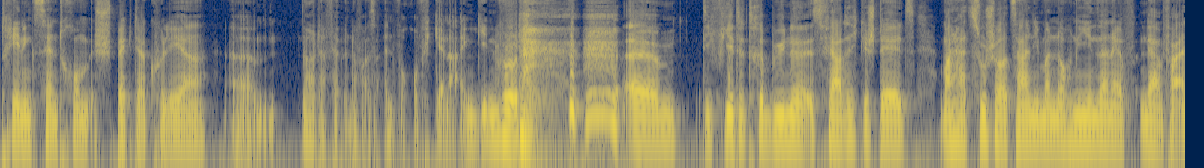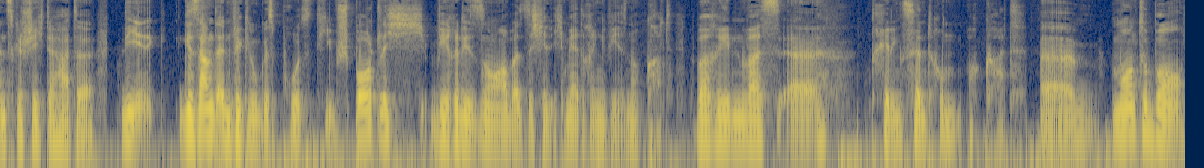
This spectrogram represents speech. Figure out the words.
Trainingszentrum ist spektakulär. Ähm, oh, da fällt mir noch was ein, worauf ich gerne eingehen würde. ähm, die vierte Tribüne ist fertiggestellt. Man hat Zuschauerzahlen, die man noch nie in seiner in der Vereinsgeschichte hatte. Die Gesamtentwicklung ist positiv. Sportlich wäre die Saison aber sicherlich mehr drin gewesen. Oh Gott. Überreden was, äh, Trainingszentrum. Oh Gott. Ähm, Montauban.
